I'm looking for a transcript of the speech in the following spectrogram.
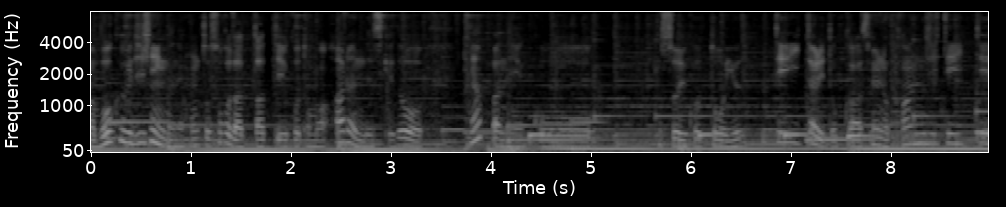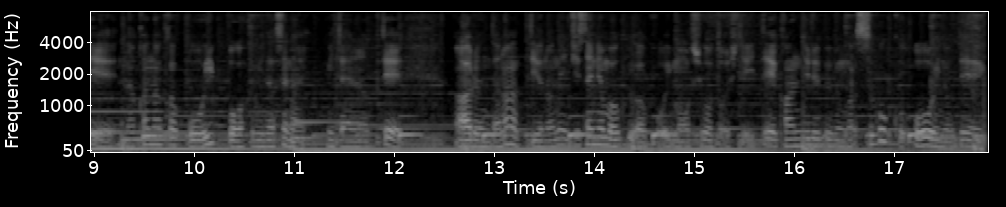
まあ、僕自身がねほんとそうだったっていうこともあるんですけどやっぱねこうそういうことを言っていたりとかそういうのを感じていてなかなかこう一歩が踏み出せないみたいなのってあるんだなっていうのをね実際に僕がこう今お仕事をしていて感じる部分がすごく多いので、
